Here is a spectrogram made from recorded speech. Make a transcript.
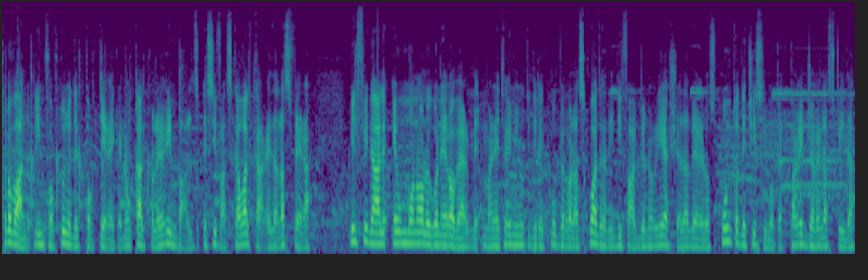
trovando l'infortunio del portiere che non calcola il rimbalzo e si fa scavalcare dalla sfera. Il finale è un monologo nero-verde, ma nei tre minuti di recupero la squadra di Di Fabio non riesce ad avere lo spunto decisivo per pareggiare la sfida.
